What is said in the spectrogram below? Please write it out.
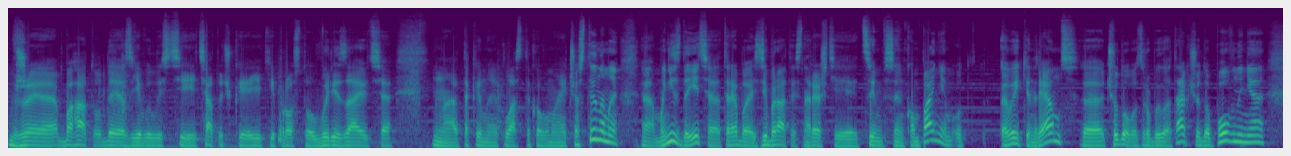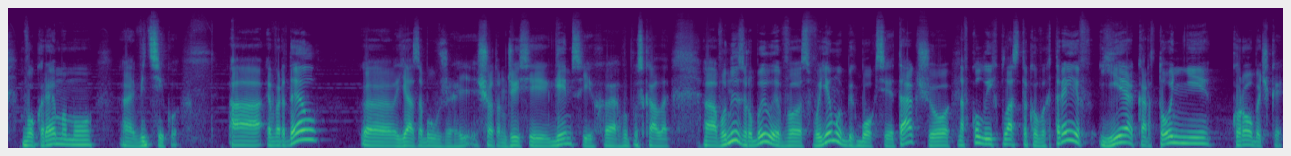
Вже багато де з'явились ці цяточки, які просто вирізаються м, такими пластиковими частинами. Е, Мені здається, треба зібратись нарешті цим всім компаніям. От Awaken Realms е, чудово зробила так, що доповнення в окремому е, відсіку. А Everdell, е, я забув вже, що там GC Games їх е, випускали. е, Вони зробили в своєму бікбоксі так, що навколо їх пластикових треїв є картонні коробочки.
